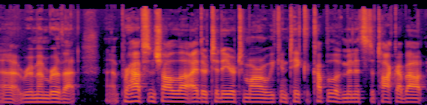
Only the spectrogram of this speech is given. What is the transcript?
uh, remember that. Uh, perhaps, inshallah, either today or tomorrow, we can take a couple of minutes to talk about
